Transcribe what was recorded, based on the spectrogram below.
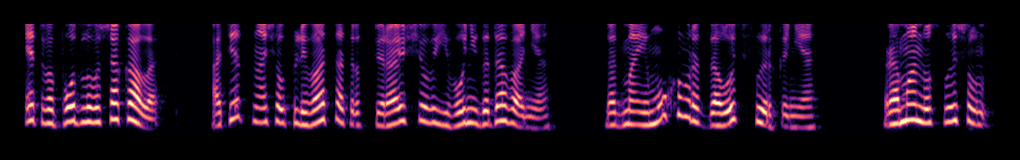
этого подлого шакала. Отец начал плеваться от распирающего его негодования. Над моим ухом раздалось фырканье. Роман услышал...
